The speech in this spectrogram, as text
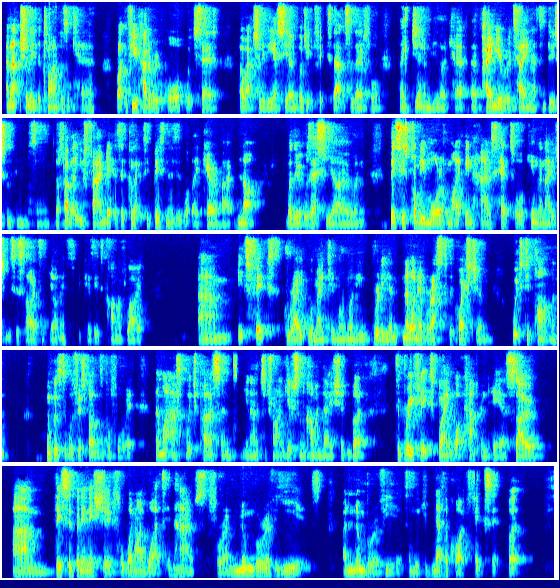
And actually, the client doesn't care. Like if you had a report which said oh, actually the SEO budget fixed that. So therefore they genuinely don't care. They're paying you a retainer to do something. So the fact that you found it as a collective business is what they care about, not whether it was SEO. And this is probably more of my in-house head talking than agency side, to be honest, because it's kind of like, um, it's fixed. Great. We're making more money. Brilliant. No one ever asks the question, which department was, was responsible for it. They might ask which person, you know, to try and give some commendation, but to briefly explain what happened here. So, um, this has been an issue for when I worked in house for a number of years, a number of years, and we could never quite fix it. But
